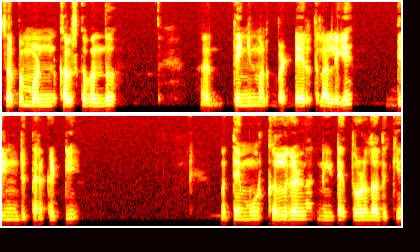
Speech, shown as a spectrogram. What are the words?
ಸ್ವಲ್ಪ ಮಣ್ಣು ಕಲ್ಸ್ಕೊ ಬಂದು ಅದ್ ತೆಂಗಿನ ಮರದ ಬಡ್ಡೆ ಇರುತ್ತಲ್ಲ, ಅಲ್ಲಿಗೆ ದಿಂಡು ತರ ಕಟ್ಟಿ ಮತ್ತೆ ಮೂರು ಕಲ್ಲುಗಳನ್ನ ನೀಟಾಗಿ ತೊಳೆದು ಅದಕ್ಕೆ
